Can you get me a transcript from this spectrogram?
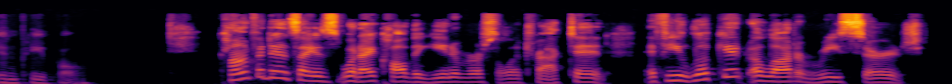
in people. Confidence is what I call the universal attractant. If you look at a lot of research,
